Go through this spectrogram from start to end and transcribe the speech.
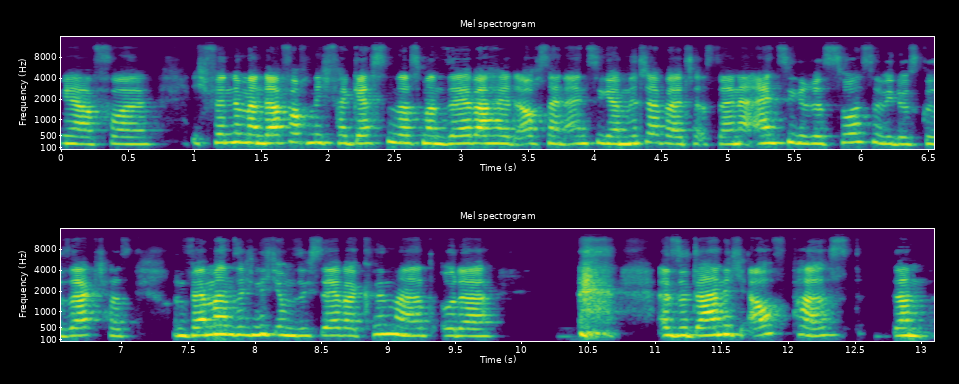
Ja, voll. Ich finde, man darf auch nicht vergessen, dass man selber halt auch sein einziger Mitarbeiter ist, seine einzige Ressource, wie du es gesagt hast. Und wenn man sich nicht um sich selber kümmert oder also da nicht aufpasst, dann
